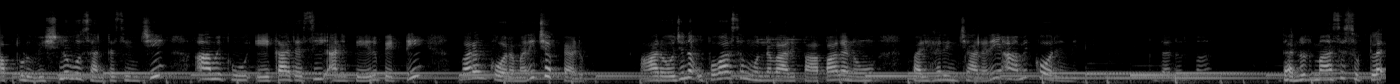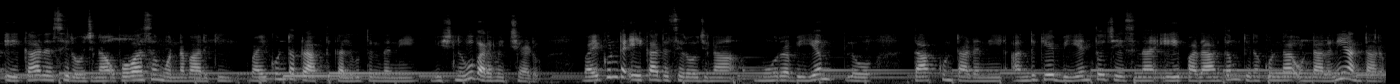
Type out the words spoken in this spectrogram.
అప్పుడు విష్ణువు సంతసించి ఆమెకు ఏకాదశి అని పేరు పెట్టి వరం కోరమని చెప్పాడు. ఆ రోజున ఉపవాసం ఉన్నవారి పాపాలను పరిహరించాలని ఆమె కోరింది. ధనుర్మాస శుక్ల ఏకాదశి రోజున ఉపవాసం ఉన్నవారికి వైకుంఠ ప్రాప్తి కలుగుతుందని విష్ణువు వరమిచ్చాడు. వైకుంఠ ఏకాదశి రోజున మూర బియ్యంలో దాక్కుంటాడని అందుకే బియ్యంతో చేసిన ఏ పదార్థం తినకుండా ఉండాలని అంటారు.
